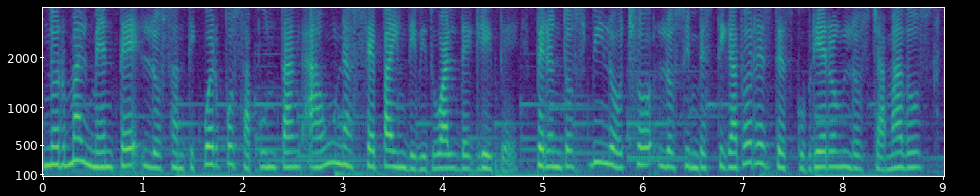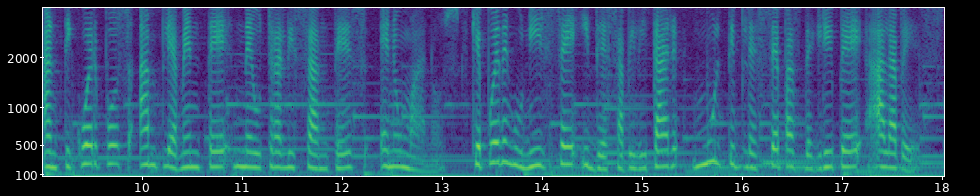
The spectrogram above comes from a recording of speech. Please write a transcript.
Normalmente los anticuerpos apuntan a una cepa individual de gripe, pero en 2008 los investigadores descubrieron los llamados anticuerpos ampliamente neutralizantes en humanos, que pueden unirse y deshabilitar múltiples cepas de gripe a la vez.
